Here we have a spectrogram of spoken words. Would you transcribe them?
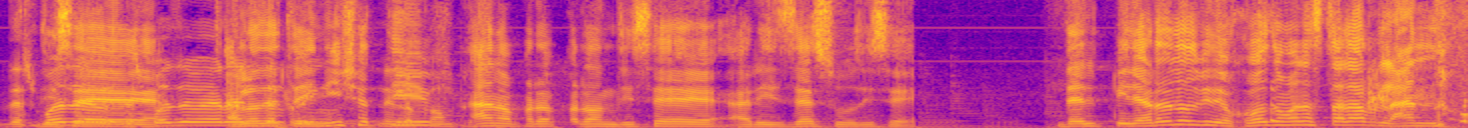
Después, Dice, de, después de ver a lo de The lo Initiative. compres. Ah, no, pero, perdón, dice Arizesu, dice. Del pilar de los videojuegos no van a estar hablando.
